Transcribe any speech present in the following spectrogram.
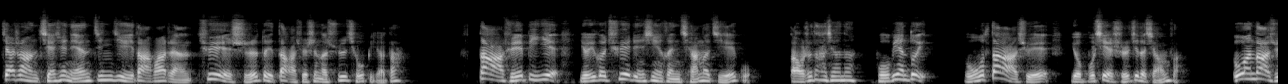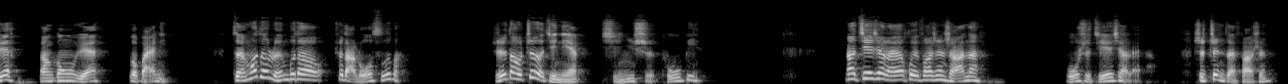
加上前些年经济大发展，确实对大学生的需求比较大。大学毕业有一个确定性很强的结果，导致大家呢，普遍对。读大学有不切实际的想法，读完大学当公务员做白领，怎么都轮不到去打螺丝吧？直到这几年形势突变，那接下来会发生啥呢？不是接下来了，是正在发生。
